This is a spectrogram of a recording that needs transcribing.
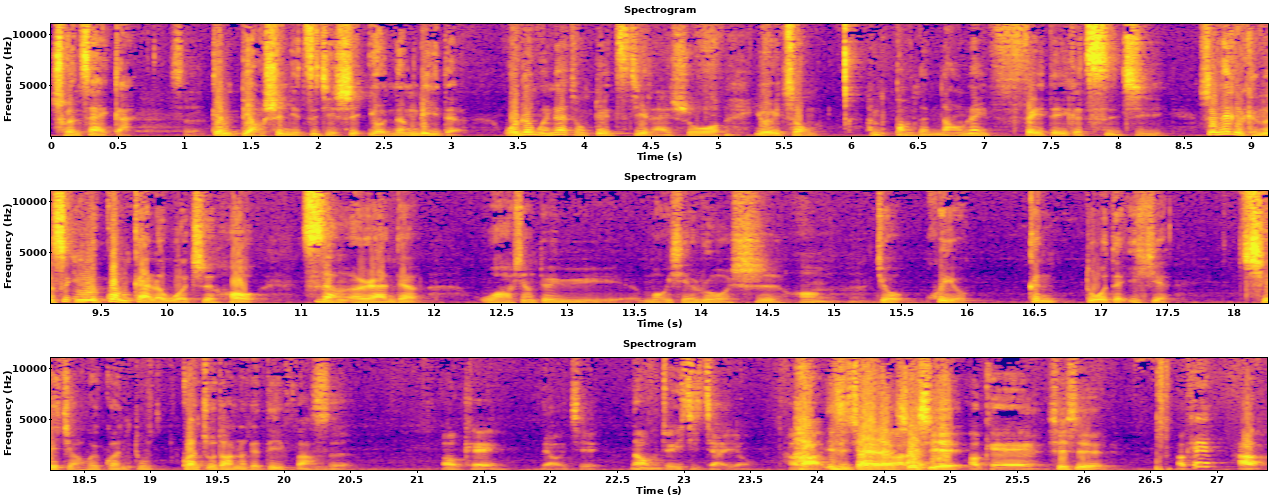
存在感，是跟表示你自己是有能力的。我认为那种对自己来说有一种。很棒的脑内啡的一个刺激，所以那个可能是因为灌溉了我之后，自然而然的，我好像对于某一些弱势哈，就会有更多的一些切角会关注关注到那个地方。是，OK，了解。那我们就一起加油，好，好，一起加油，谢谢。OK，谢谢。OK，好。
